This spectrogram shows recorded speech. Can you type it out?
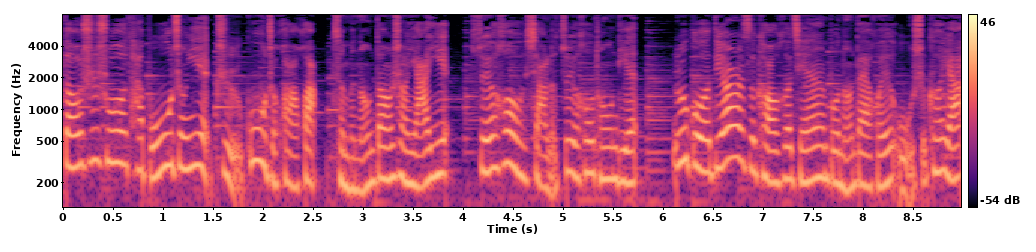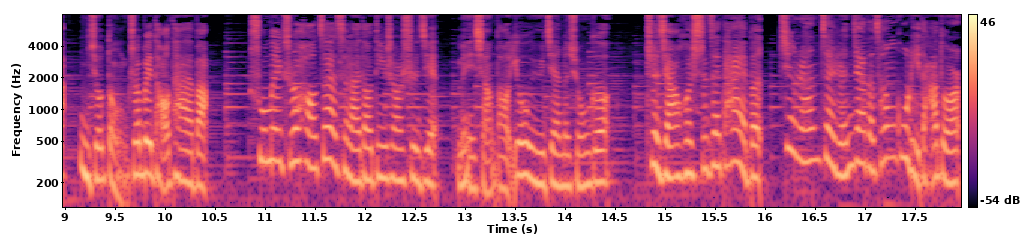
导师说他不务正业，只顾着画画，怎么能当上牙医？随后下了最后通牒：如果第二次考核前不能带回五十颗牙，你就等着被淘汰吧。鼠妹只好再次来到地上世界，没想到又遇见了熊哥。这家伙实在太笨，竟然在人家的仓库里打盹儿，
